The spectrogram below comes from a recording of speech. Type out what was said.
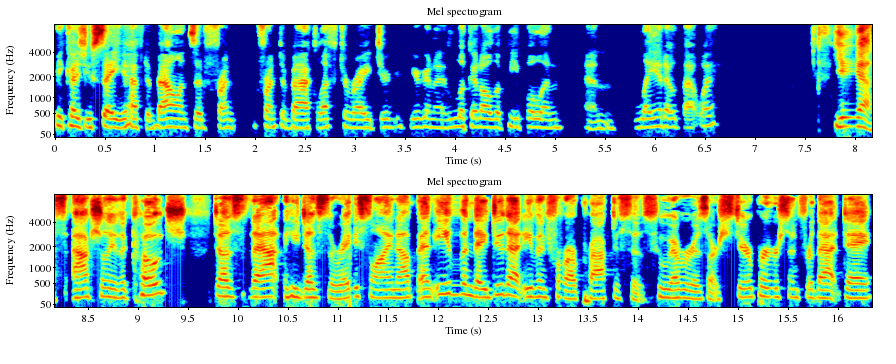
because you say you have to balance it front front to back left to right you're you're going to look at all the people and and lay it out that way Yes, actually, the coach does that. He does the race lineup, and even they do that even for our practices. Whoever is our steer person for that day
